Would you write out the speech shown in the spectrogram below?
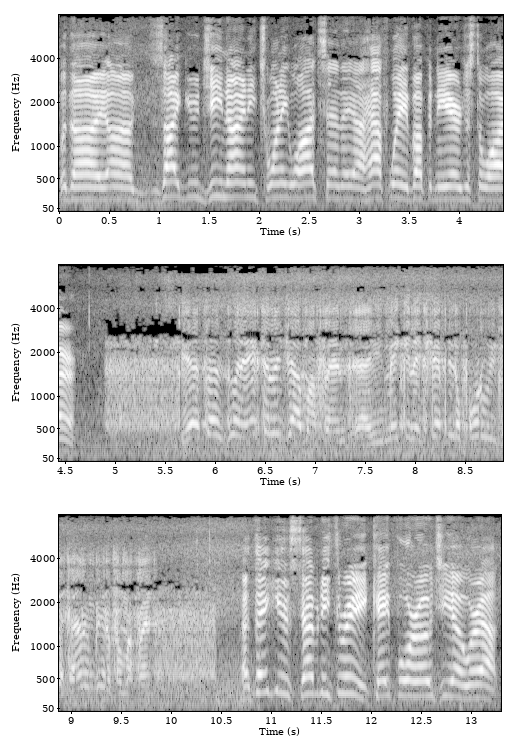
with a uh, Xiegu G90 20 watts and a, uh, half wave up in the air, just a wire. Yes, sir. Doing an excellent job, my friend. Uh, you're making a trip to Puerto Rico. Sounding beautiful, my friend. Uh, thank you, 73 K4OGO. We're out.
